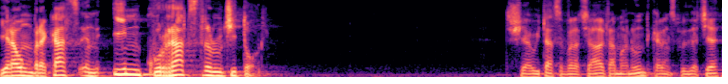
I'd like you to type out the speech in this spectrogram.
erau îmbrăcați în incurat strălucitor. Și uitați-vă la cealaltă amănunt care am spus de ce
